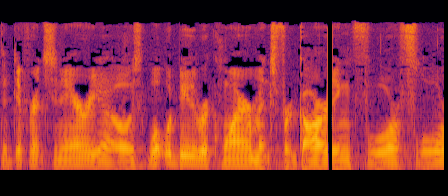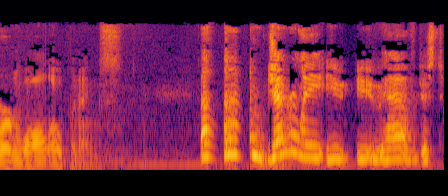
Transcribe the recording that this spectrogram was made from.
the different scenarios, what would be the requirements for guarding for floor and wall openings? Um, generally, you, you have just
